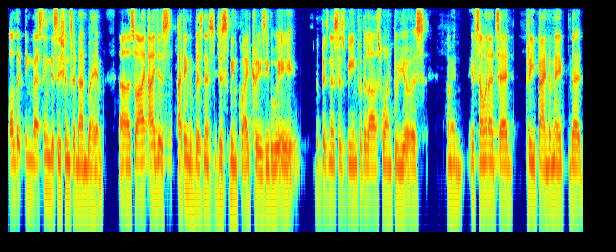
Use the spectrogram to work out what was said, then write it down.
all the investing decisions are done by him. Uh, so I, I just I think the business has just been quite crazy the way the business has been for the last one two years. I mean, if someone had said pre-pandemic that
